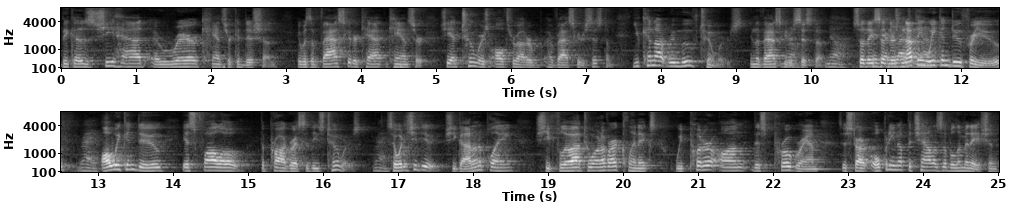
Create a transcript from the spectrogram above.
because she had a rare cancer condition it was a vascular ca- cancer. She had tumors all throughout her, her, vascular system. You cannot remove tumors in the vascular no, system. No. So they said, There's nothing we can do for you. Right. All we can do is follow the progress of these tumors. Right. So what did she do? She got on a plane. She flew out to one of our clinics. We put her on this program to start opening up the channels of elimination,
